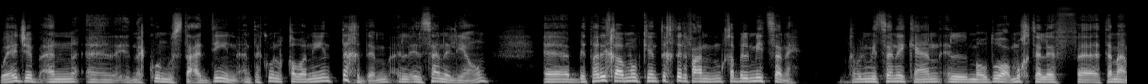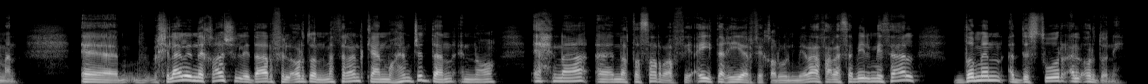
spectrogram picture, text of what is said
ويجب أن نكون مستعدين أن تكون القوانين تخدم الإنسان اليوم بطريقة ممكن تختلف عن قبل 100 سنة. قبل 100 سنة كان الموضوع مختلف تماما. خلال النقاش اللي دار في الأردن مثلا كان مهم جدا أنه إحنا نتصرف في أي تغيير في قانون الميراث على سبيل المثال ضمن الدستور الأردني.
